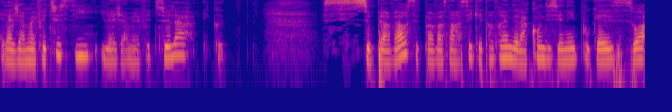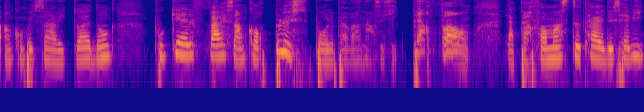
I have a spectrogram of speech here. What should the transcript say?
elle a jamais fait ceci, il a jamais fait cela, écoute, ce pervers, cette perverse narcissique est en train de la conditionner pour qu'elle soit en compétition avec toi. Donc, pour qu'elle fasse encore plus pour le pervers narcissique, performe la performance totale de sa vie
